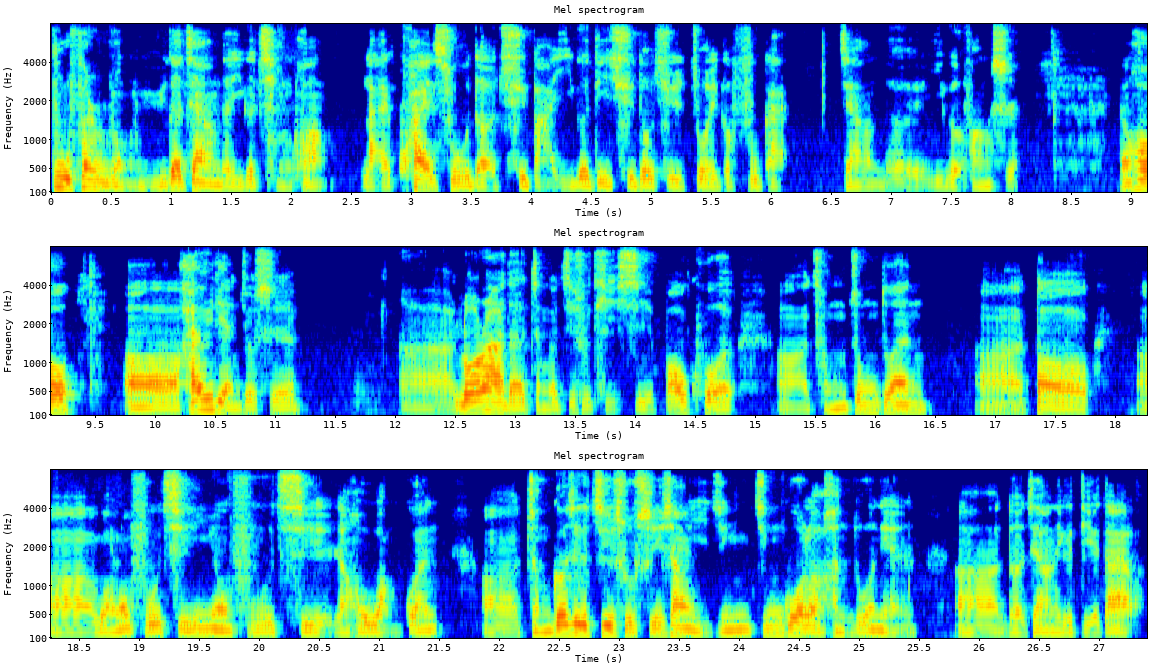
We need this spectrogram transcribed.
部分冗余的这样的一个情况，来快速的去把一个地区都去做一个覆盖这样的一个方式，然后。呃，还有一点就是，呃，LoRa 的整个技术体系，包括啊从终端啊到啊网络服务器、应用服务器，然后网关啊，整个这个技术实际上已经经过了很多年啊的这样的一个迭代了，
